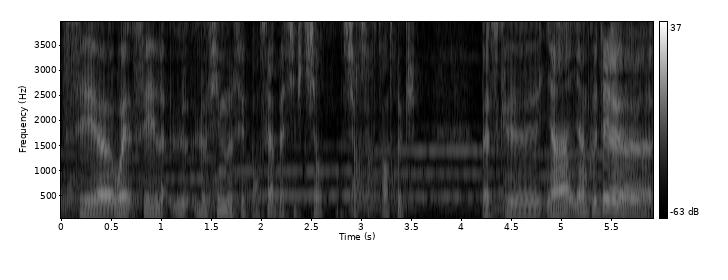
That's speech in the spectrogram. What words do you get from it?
C'est euh, ouais, c'est le, le film me fait penser à Pacifiction sur certains trucs parce que il y, a un- y a un côté euh,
